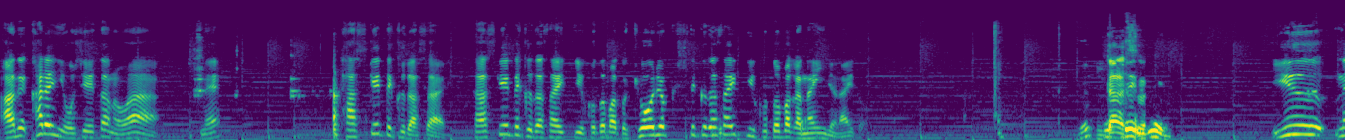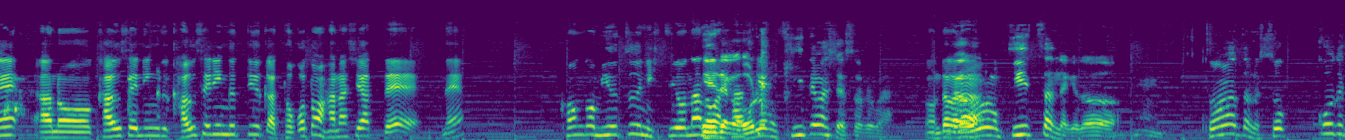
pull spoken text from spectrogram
あれ、彼に教えたのは、ね、助けてください。助けてくださいっていう言葉と協力してくださいっていう言葉がないんじゃないと。誰それ例例いうね、あのカウンセリング、カウンセリングっていうか、とことん話し合って、ね、今後ミュウツーに必要ないのや、は、だから俺も聞いてましたよ、それは。うんだからら、俺も聞いてたんだけど、うんその後の速攻で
